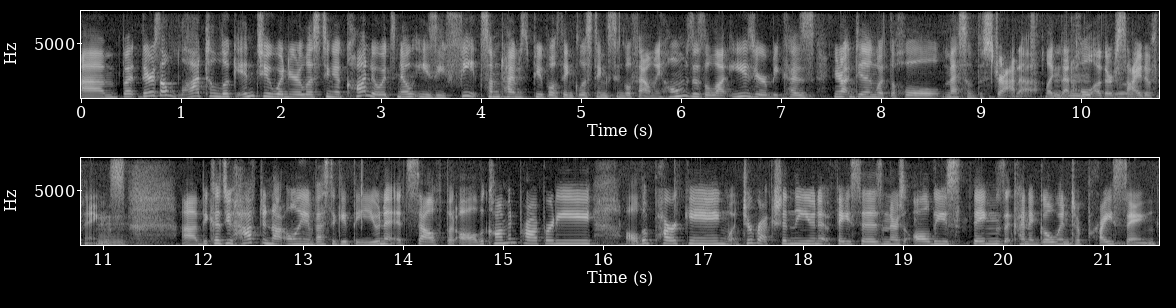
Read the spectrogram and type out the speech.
um, but there's a lot to look into when you're listing a condo. It's no easy feat. Sometimes people think listing single family homes is a lot easier because you're not dealing with the whole mess of the strata, like that whole other side of things. Uh, because you have to not only investigate the unit itself, but all the common property, all the parking, what direction the unit faces, and there's all these things that kind of go into pricing,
